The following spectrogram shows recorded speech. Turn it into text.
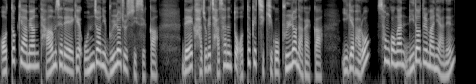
어떻게 하면 다음 세대에게 온전히 물려줄 수 있을까? 내 가족의 자산은 또 어떻게 지키고 불려나갈까? 이게 바로 성공한 리더들만이 아는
